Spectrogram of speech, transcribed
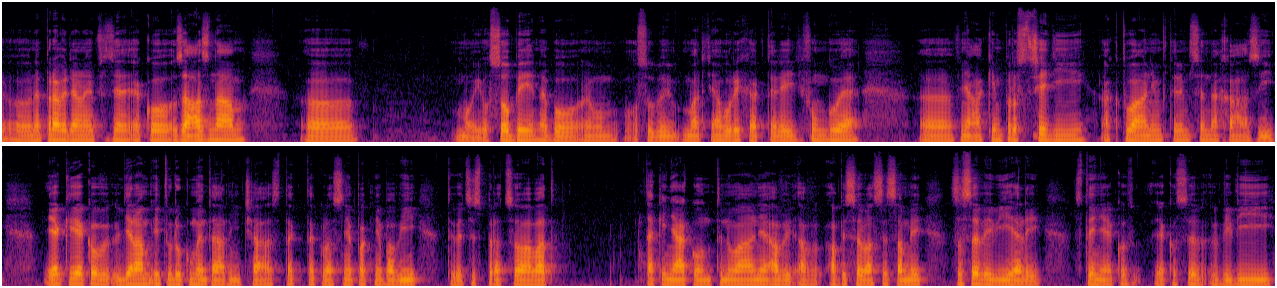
uh, nepravidelný přesně jako záznam uh, mojí osoby nebo, nebo osoby Martina Huricha, který funguje v nějakém prostředí aktuálním, v kterém se nachází. Jak jako dělám i tu dokumentární část, tak, tak vlastně pak mě baví ty věci zpracovávat taky nějak kontinuálně, aby, aby se vlastně sami zase vyvíjeli. Stejně jako, jako se vyvíjí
